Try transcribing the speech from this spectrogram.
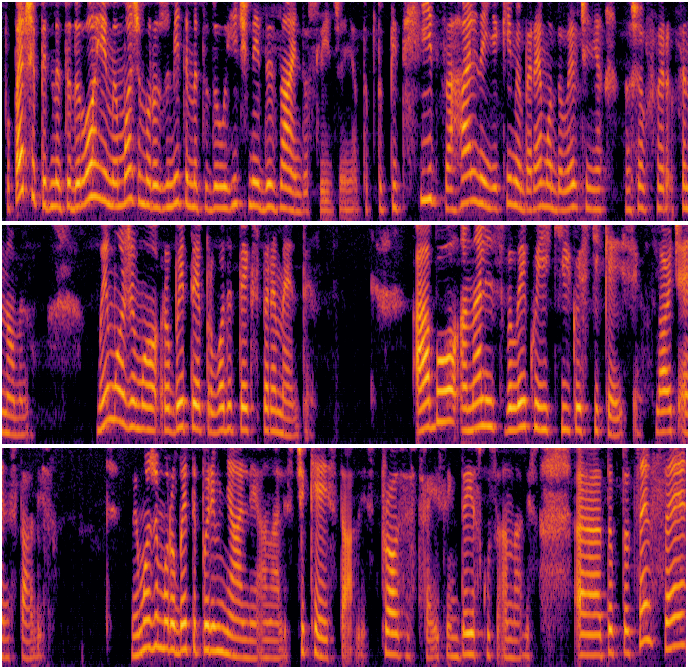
По-перше, під методологією ми можемо розуміти методологічний дизайн дослідження, тобто підхід загальний, який ми беремо до вивчення нашого феномену. Ми можемо робити, проводити експерименти або аналіз великої кількості кейсів, large N studies. Ми можемо робити порівняльний аналіз, чи case studies, process tracing, дискус аналіз. Тобто, це все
